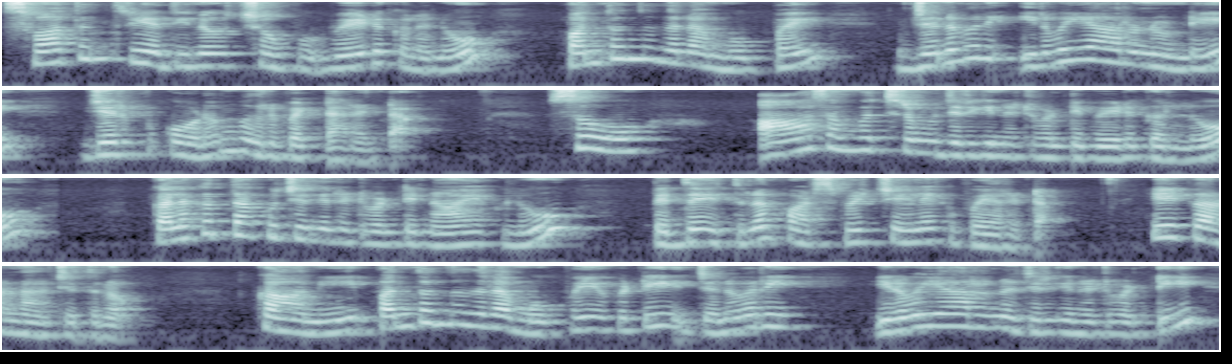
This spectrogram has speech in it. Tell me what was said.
స్వాతంత్ర్య దినోత్సవ వేడుకలను పంతొమ్మిది వందల ముప్పై జనవరి ఇరవై ఆరు నుండి జరుపుకోవడం మొదలుపెట్టారంట. సో ఆ సంవత్సరము జరిగినటువంటి వేడుకల్లో కలకత్తాకు చెందినటువంటి నాయకులు పెద్ద ఎత్తున పార్టిసిపేట్ చేయలేకపోయారట. ఏ కారణాల చేతనో. కానీ పంతొమ్మిది వందల ముప్పై ఒకటి జనవరి ఇరవై ఆరున జరిగినటువంటి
